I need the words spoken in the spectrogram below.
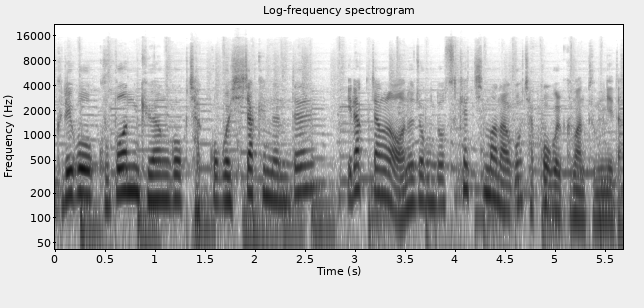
그리고 9번 교향곡 작곡을 시작했는데 1악장을 어느 정도 스케치만 하고 작곡을 그만둡니다.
